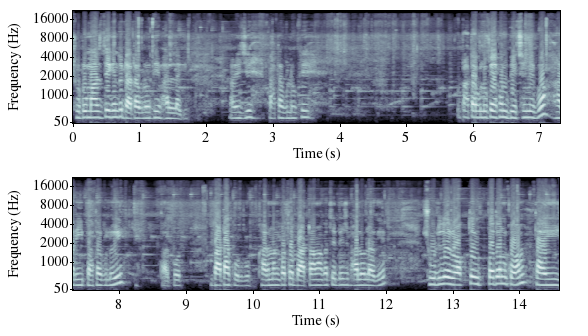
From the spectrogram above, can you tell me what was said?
ছোটো মাছ দিয়ে কিন্তু ডাটাগুলো দিয়ে ভালো লাগে। আর এই যে পাতাগুলোকে পাতাগুলোকে এখন বেছে নেব। আর এই পাতাগুলোই তারপর বাটা করব। খারমান পাতা বাটা আমার কাছে বেশ ভালো লাগে। শরীরে রক্তের উৎপাদন কম, তাই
